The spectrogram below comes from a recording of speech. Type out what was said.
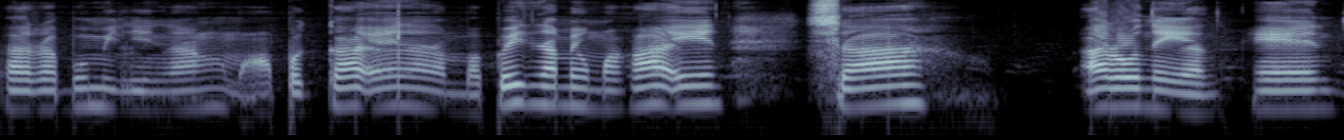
para bumili ng mga pagkain na pwede namin makain sa araw na yan. And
